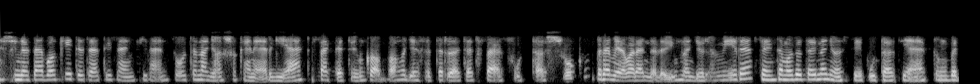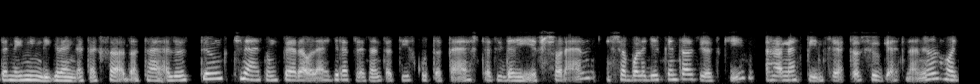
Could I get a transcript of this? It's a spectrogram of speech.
És igazából 2019 óta nagyon sok energiát fektetünk abba, hogy ezt a területet felfuttassuk. Remélem a rendelőink nagy örömére. Szerintem azóta egy nagyon szép utat jártunk be, de még mindig rengeteg feladat áll előttünk. Csináltunk például egy reprezentatív kutatást az idei év során, és abból egyébként az jött ki, a netpincértől függetlenül, hogy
